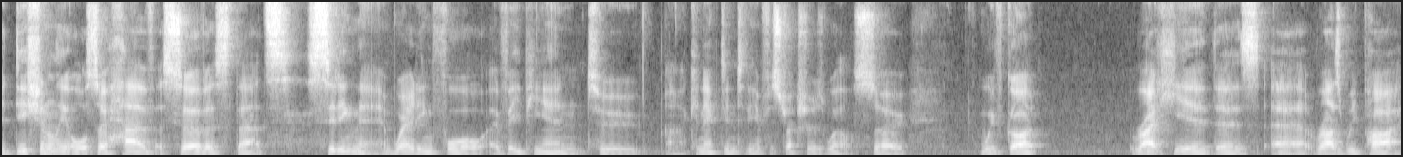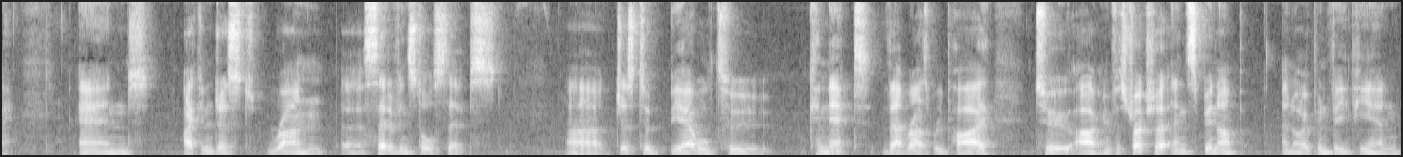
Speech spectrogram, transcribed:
additionally also have a service that's sitting there waiting for a VPN to uh, connect into the infrastructure as well. So we've got right here, there's a Raspberry Pi and I can just run a set of install steps uh, just to be able to connect that Raspberry Pi to our infrastructure and spin up an open VPN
